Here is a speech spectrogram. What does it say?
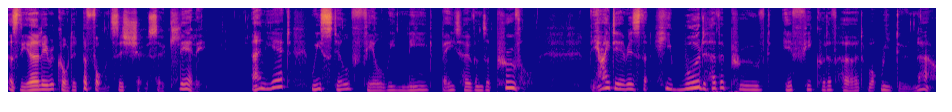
as the early recorded performances show so clearly. And yet, we still feel we need Beethoven's approval. The idea is that he would have approved if he could have heard what we do now.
